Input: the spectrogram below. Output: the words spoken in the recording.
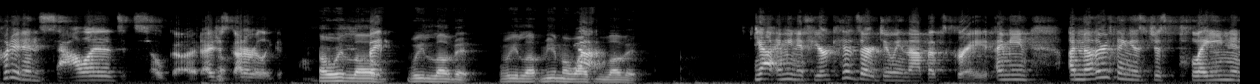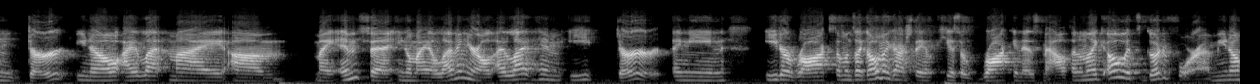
put it in salads. It's so good. I just got a really good one. Oh, we love, but, we love it. We love. Me and my wife yeah. love it. Yeah, I mean, if your kids are doing that, that's great. I mean, another thing is just playing in dirt. You know, I let my um, my infant, you know, my 11 year old, I let him eat dirt. I mean, eat a rock. Someone's like, oh my gosh, they, he has a rock in his mouth. And I'm like, oh, it's good for him. You know,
